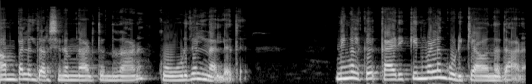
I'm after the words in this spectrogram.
അമ്പല ദർശനം നടത്തുന്നതാണ് കൂടുതൽ നല്ലത്. നിങ്ങൾക്ക് കരിക്കിൻ വെള്ളം കുടിക്കാവുന്നതാണ്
